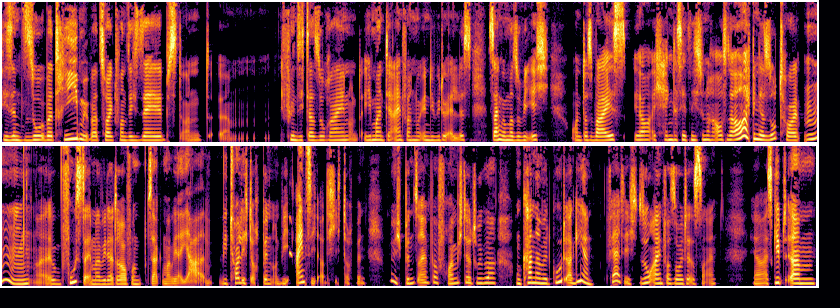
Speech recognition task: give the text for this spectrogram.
Die sind so übertrieben überzeugt von sich selbst und ähm, fühlen sich da so rein und jemand, der einfach nur individuell ist, sagen wir mal so wie ich und das weiß, ja, ich hänge das jetzt nicht so nach außen, oh, ich bin ja so toll, mm, fuß da immer wieder drauf und sag immer wieder, ja, wie toll ich doch bin und wie einzigartig ich doch bin. Nö, ich bin's einfach, freue mich darüber und kann damit gut agieren. Fertig. So einfach sollte es sein. Ja, es gibt, ähm,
